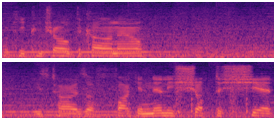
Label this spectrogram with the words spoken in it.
We'll keep control of the car now. These tires are fucking nearly shot to shit.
